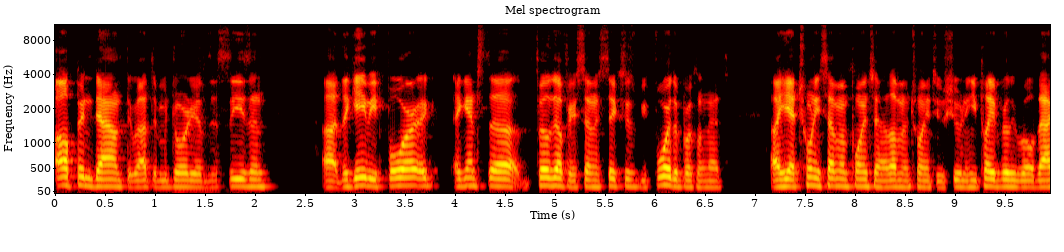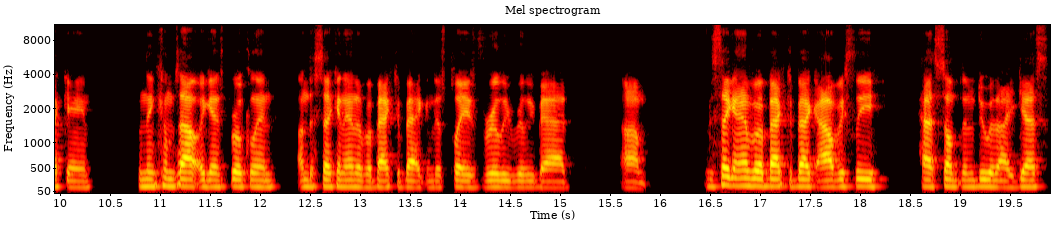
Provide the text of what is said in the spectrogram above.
up and down throughout the majority of the season. Uh, the game before against the Philadelphia 76ers, before the Brooklyn Nets, uh, he had 27 points and 11 22 shooting. He played really well that game. And then comes out against Brooklyn on the second end of a back to back and just plays really, really bad. Um, the second end of a back to back obviously has something to do with, I guess,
